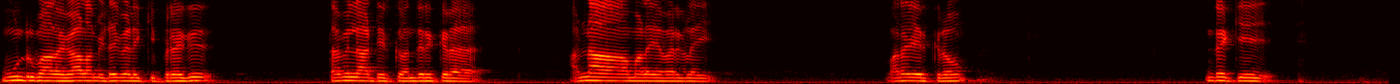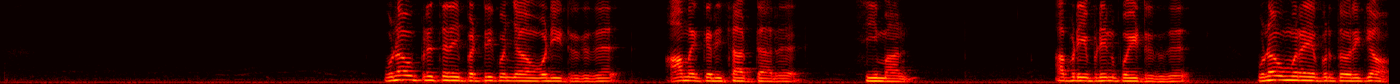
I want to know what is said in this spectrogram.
மூன்று மாத காலம் இடைவேளைக்கு பிறகு தமிழ்நாட்டிற்கு வந்திருக்கிற அண்ணாமலை அவர்களை வரவேற்கிறோம். இன்றைக்கு உணவு பிரச்சனை பற்றி கொஞ்சம் ஓடிக்கிட்டு இருக்குது ஆமைக்கறி சாப்பிட்டாரு சீமான். அப்படி இப்படின்னு போயிட்டு இருக்குது உணவு முறையை பொறுத்த வரைக்கும்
